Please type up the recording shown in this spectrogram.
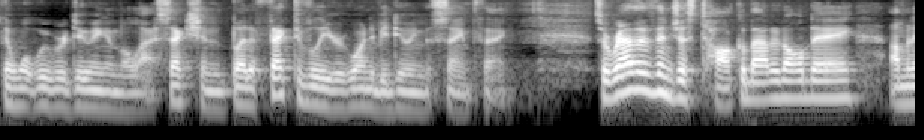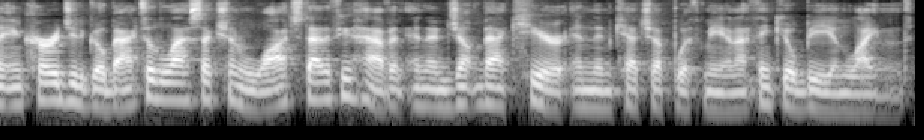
than what we were doing in the last section, but effectively you're going to be doing the same thing. So rather than just talk about it all day, I'm going to encourage you to go back to the last section, watch that if you haven't, and then jump back here and then catch up with me, and I think you'll be enlightened.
